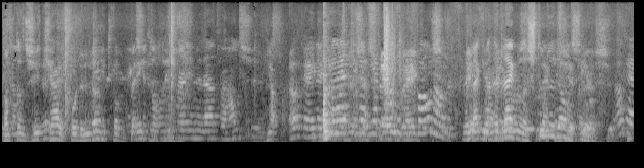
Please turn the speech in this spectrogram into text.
Want dan zit jij voor de lead wat Ik zit beter. toch liever inderdaad voor Hans. eh. Oké, nee, Maar dan heb je, dus dat, een je hebt een microfoon nodig. Het lijkt, het lijkt wel een stoelendans hier. Oké.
